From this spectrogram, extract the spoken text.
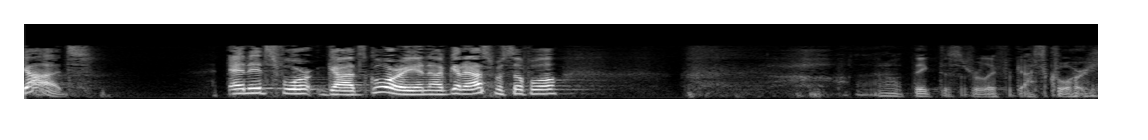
God's. And it's for God's glory. And I've got to ask myself, well, I don't think this is really for God's glory.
